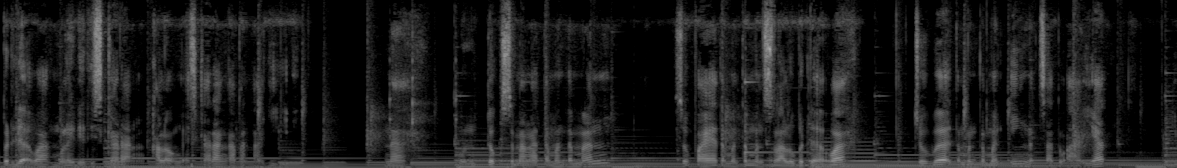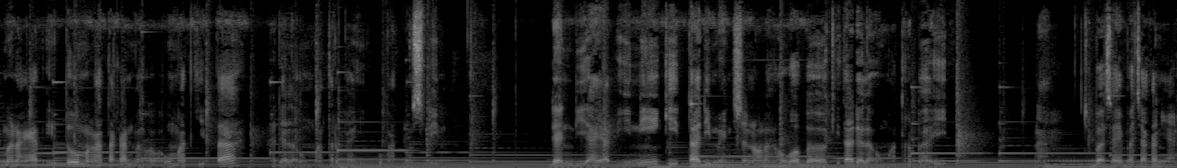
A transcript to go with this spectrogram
berdakwah mulai dari sekarang. Kalau nggak sekarang, kapan lagi? Nah, untuk semangat teman-teman supaya teman-teman selalu berdakwah, coba teman-teman ingat satu ayat di mana ayat itu mengatakan bahwa umat kita adalah umat terbaik, umat muslim. Dan di ayat ini kita dimention oleh Allah bahwa kita adalah umat terbaik. Nah, coba saya bacakan ya.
